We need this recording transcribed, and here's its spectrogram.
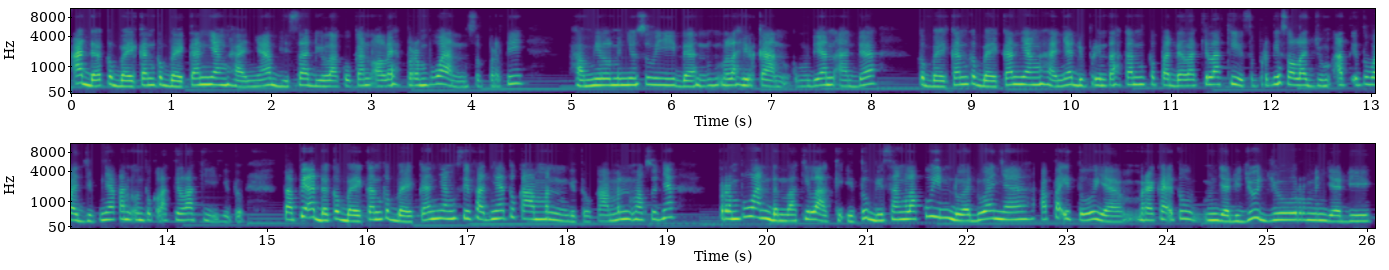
ada kebaikan-kebaikan yang hanya bisa dilakukan oleh perempuan seperti hamil menyusui dan melahirkan. Kemudian ada kebaikan-kebaikan yang hanya diperintahkan kepada laki-laki seperti sholat Jumat itu wajibnya kan untuk laki-laki gitu. Tapi ada kebaikan-kebaikan yang sifatnya itu common gitu. Common maksudnya perempuan dan laki-laki itu bisa ngelakuin dua-duanya. Apa itu? Ya mereka itu menjadi jujur, menjadi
